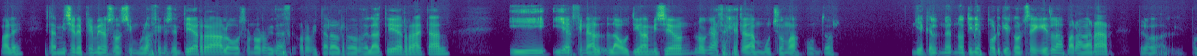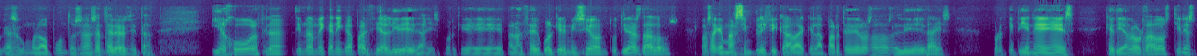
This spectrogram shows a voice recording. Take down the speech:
¿vale? Estas misiones primero son simulaciones en Tierra, luego son orbitar, alrededor de la Tierra y tal. Y, al final, la última misión lo que hace es que te da muchos más puntos. No, tienes por qué conseguirla para ganar, pero porque has acumulado puntos en las anteriores y tal. Y el juego al final tiene una mecánica parecida al D&D Dice, porque para hacer cualquier misión tú tiras dados, o sea que más simplificada que la parte de los dados del D&D Dice, porque tienes que tirar los dados, tienes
